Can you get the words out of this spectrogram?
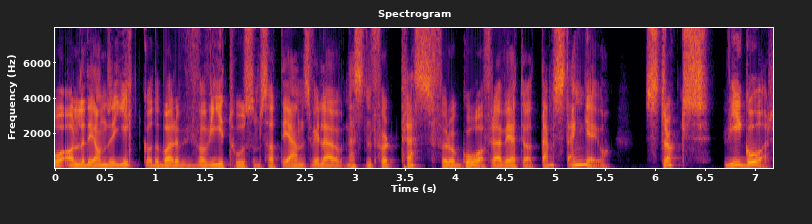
og alle de andre gikk, og det bare var vi to som satt igjen, så ville jeg jo nesten følt press for å gå, for jeg vet jo at de stenger jo. Straks. Vi går.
